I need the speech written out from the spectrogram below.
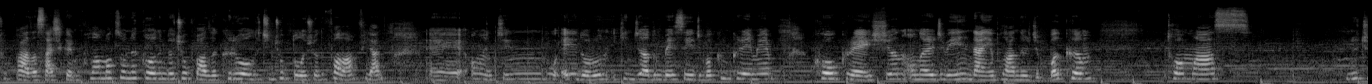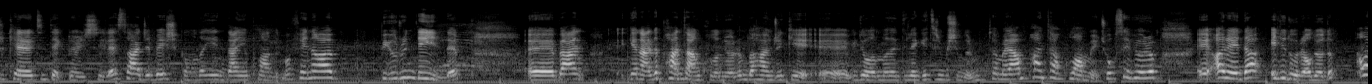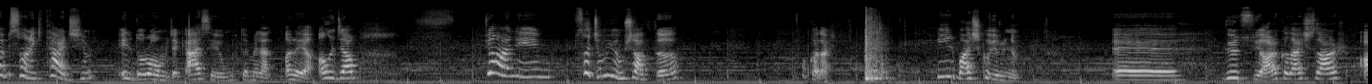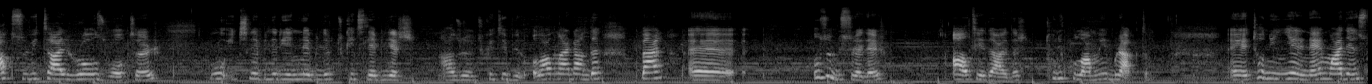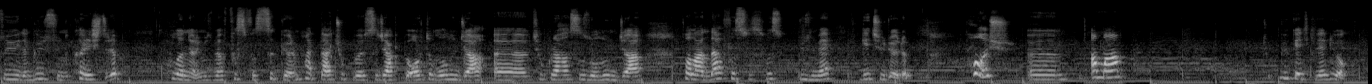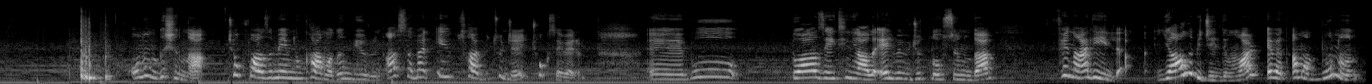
çok fazla saç kremi kullanmak zorunda kalıyordum çok fazla kırı olduğu için çok dolaşıyordu falan filan. Ee, onun için bu Elidor'un ikinci adım besleyici bakım kremi, Co-Creation onarıcı ve yeniden yapılandırıcı bakım, Thomas Nutri Keratin teknolojisiyle sadece 5 yıkamada yeniden yapılandırma. Fena bir ürün değildi. Ee, ben genelde Panten kullanıyorum. Daha önceki e, videolarımda da dile getirmişimdir muhtemelen. Panten kullanmayı çok seviyorum. E, araya da Elidor'u alıyordum. Ama bir sonraki tercihim Elidor olmayacak. Elsev'i muhtemelen araya alacağım. Yani saçımı yumuşattı. O kadar. Bir başka ürünüm. E, gül suyu arkadaşlar. Aksu Vital Rose Water. Bu içilebilir, yenilebilir, tüketilebilir. Az önce tüketebilir olanlardan da ben e, uzun bir süredir 6-7 aydır tonik kullanmayı bıraktım. E, tonin yerine maden suyuyla gül suyunu karıştırıp kullanıyorum. Yüzüme fıs fıs sıkıyorum. Hatta çok böyle sıcak bir ortam olunca, e, çok rahatsız olunca falan da fıs fıs fıs yüzüme geçiriyorum. Hoş e, ama çok büyük etkileri yok. Onun dışında çok fazla memnun kalmadığım bir ürün. Aslında ben Eyüp Sabri Tuncer'i çok severim. Ee, bu doğal zeytinyağlı el ve vücut losyonu da fena değildi. Yağlı bir cildim var. Evet ama bunun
